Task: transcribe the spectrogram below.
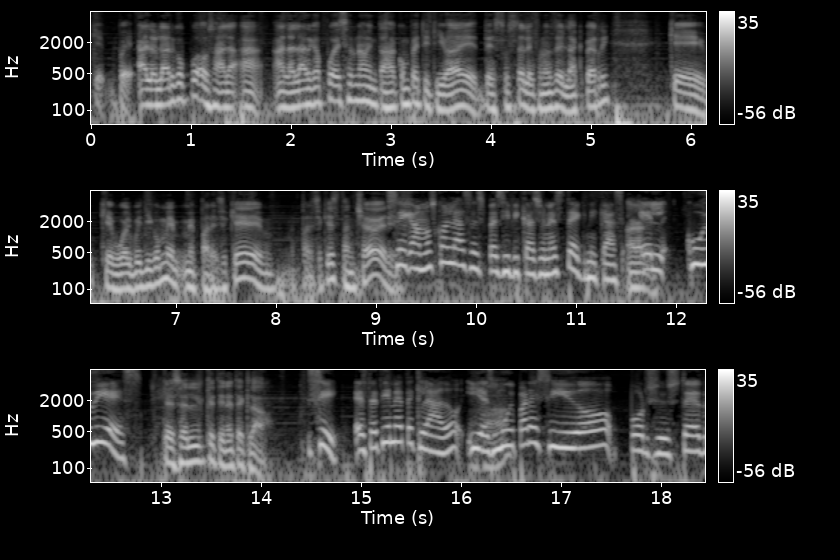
que pues, a lo largo, o sea, a la, a- a la larga puede ser una ventaja competitiva de, de estos teléfonos de BlackBerry. Que, que vuelvo y digo, me, me parece que me parece que están chéveres. Sigamos con las especificaciones técnicas. El Q10. Que es el que tiene teclado. Sí, este tiene teclado y es muy parecido, por si usted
